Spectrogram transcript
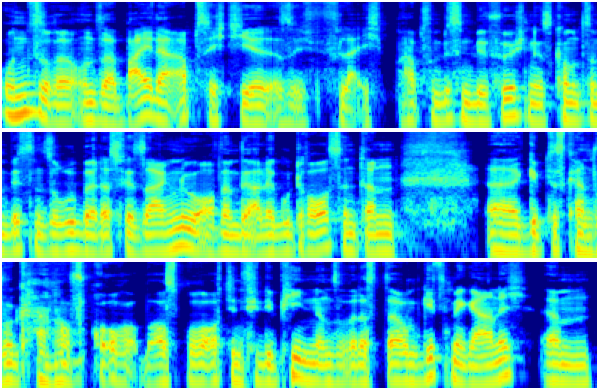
unsere, unser beider Absicht hier, also ich vielleicht habe so ein bisschen befürchten, es kommt so ein bisschen so rüber, dass wir sagen, nur auch wenn wir alle gut raus sind, dann äh, gibt es keinen Vulkanausbruch Ausbruch auf den Philippinen und so. Das, darum geht's mir gar nicht. Ähm,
